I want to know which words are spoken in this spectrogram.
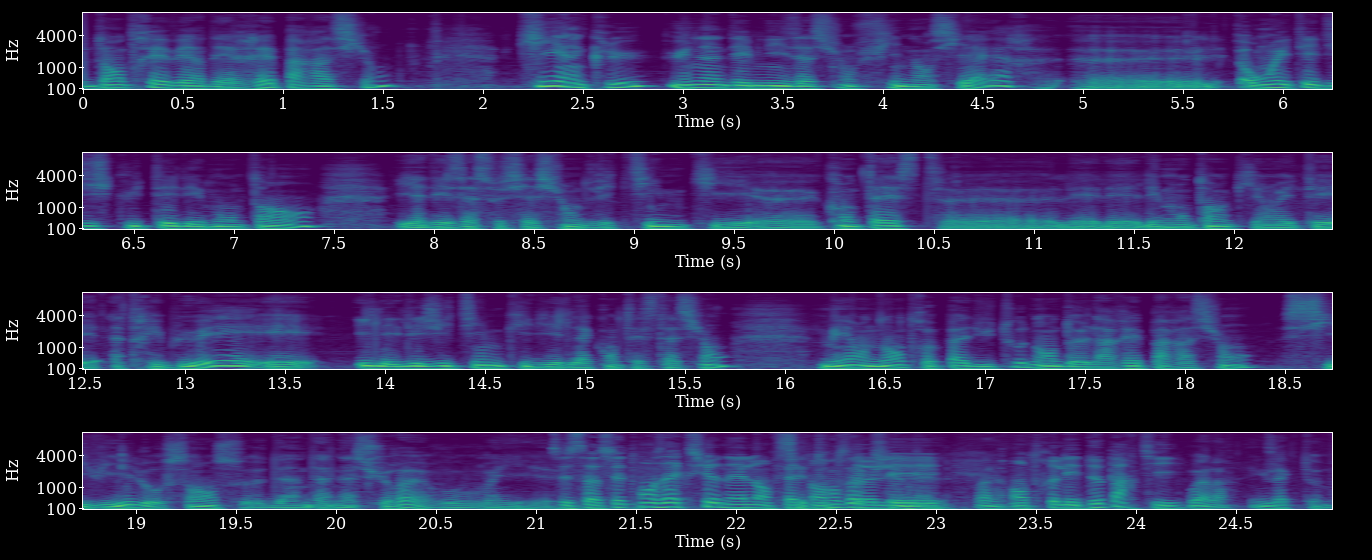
d'entrer vers des réparations qui inclut une indemnisation financière. Euh, ont été discutés les montants. Il y a des associations de victimes qui euh, contestent euh, les, les, les, montants qui ont été attribués et il est légitime qu'il y ait de la contestation, mais on n'entre pas du tout dans de la réparation civile au sens d'un assureur, vous voyez. C'est ça, c'est transactionnel en fait entre, les, voilà. entre les deux parties. Voilà, exactement.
